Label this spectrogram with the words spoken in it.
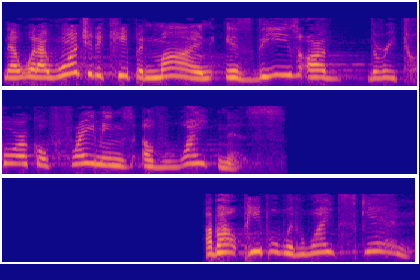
Now, what I want you to keep in mind is these are the rhetorical framings of whiteness about people with white skin.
